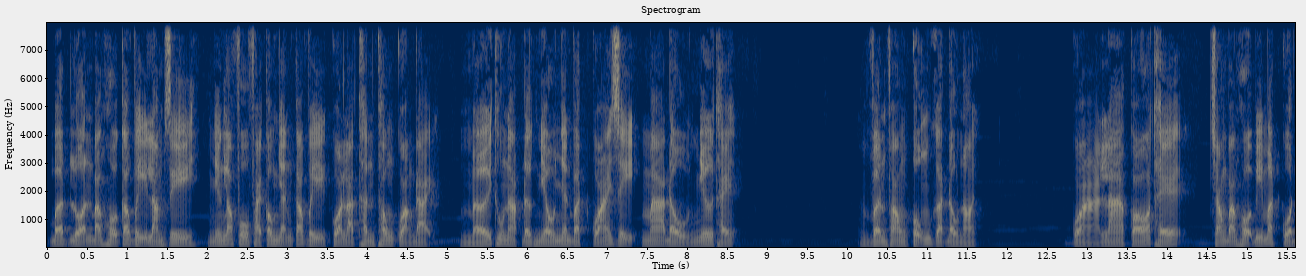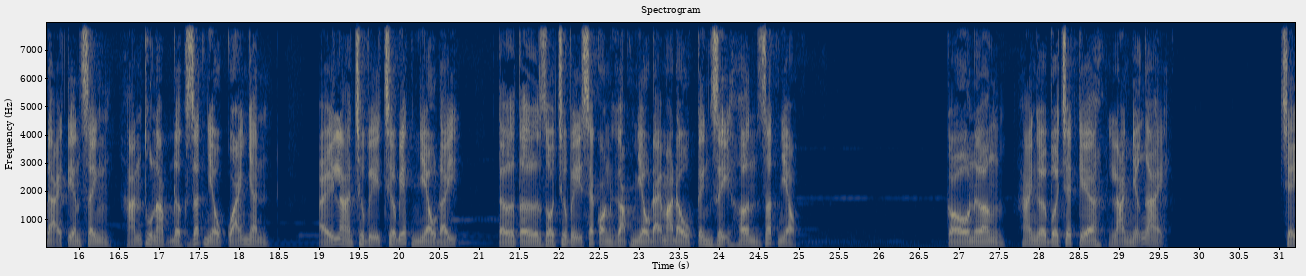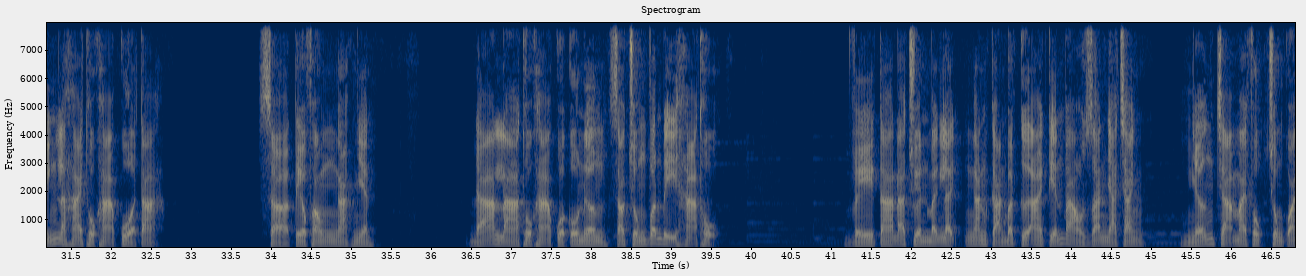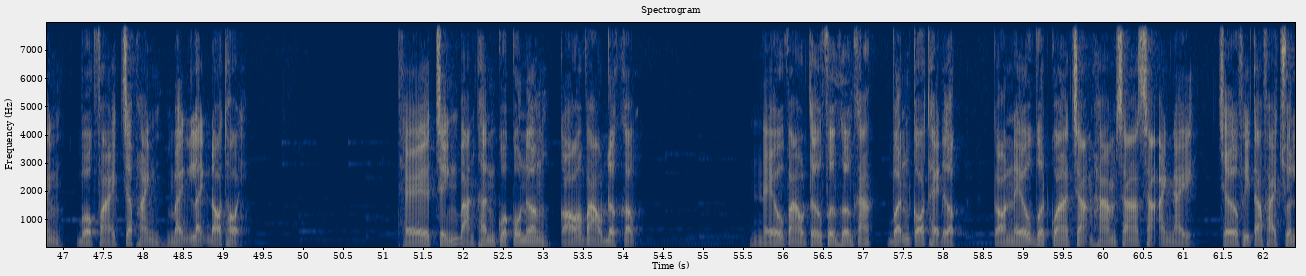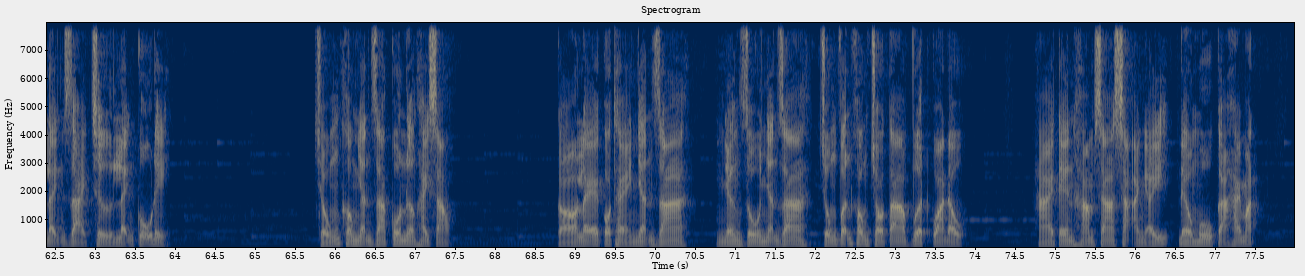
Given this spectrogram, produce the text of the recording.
Bất luận bang hội các vị làm gì, nhưng Lão Phu phải công nhận các vị quả là thần thông quảng đại, mới thu nạp được nhiều nhân vật quái dị ma đầu như thế. Vân Phong cũng gật đầu nói. Quả là có thế, trong bang hội bí mật của Đại Tiên Sinh, hắn thu nạp được rất nhiều quái nhân. Ấy là chư vị chưa biết nhiều đấy. Từ từ rồi chư vị sẽ còn gặp nhiều đại ma đầu kinh dị hơn rất nhiều. Cô nương, hai người vừa chết kia là những ai? Chính là hai thuộc hạ của ta. Sở Tiêu Phong ngạc nhiên. Đã là thuộc hạ của cô nương, sao chúng vẫn bị hạ thủ? Vì ta đã truyền mệnh lệnh ngăn cản bất cứ ai tiến vào gian nhà tranh. Những trạm mai phục chung quanh buộc phải chấp hành mệnh lệnh đó thôi. Thế chính bản thân của cô nương có vào được không? Nếu vào từ phương hướng khác vẫn có thể được. Còn nếu vượt qua trạm hàm xa xạ ảnh này, trừ phi ta phải truyền lệnh giải trừ lệnh cũ đi. Chúng không nhận ra cô nương hay sao? Có lẽ có thể nhận ra, nhưng dù nhận ra, chúng vẫn không cho ta vượt qua đâu. Hai tên hàm xa xạ ảnh ấy đều mù cả hai mắt,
